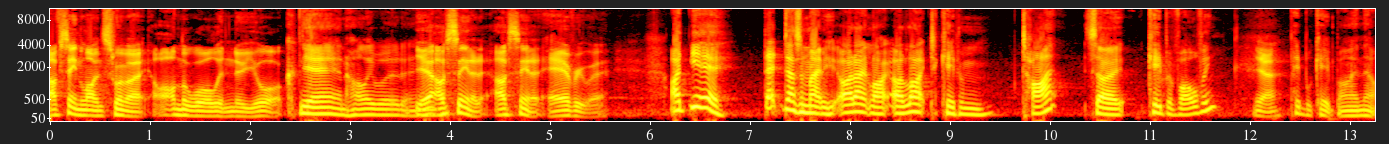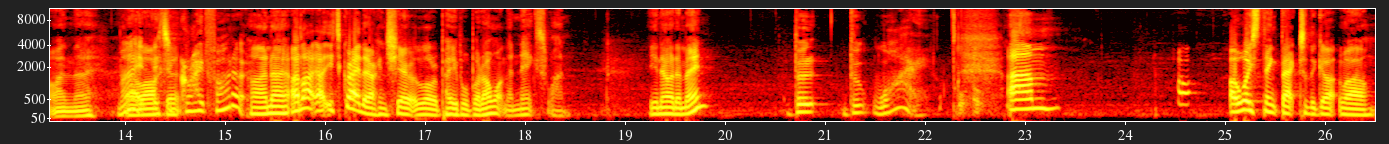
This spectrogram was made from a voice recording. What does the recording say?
I've seen Lone Swimmer on the wall in New York. yeah, in Hollywood. And, Yeah, I've seen it. I've seen it everywhere. I, yeah, that doesn't make me. I don't like. I like to keep them tight, so keep evolving. Yeah. People keep buying that one though. Mate, like it's it. a great photo. I know. I like. It's great that I can share it with a lot of people, but I want the next one. You know what I mean? But but why? Um, I always think back to the guy. Well,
